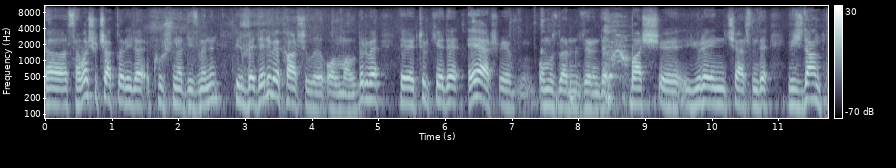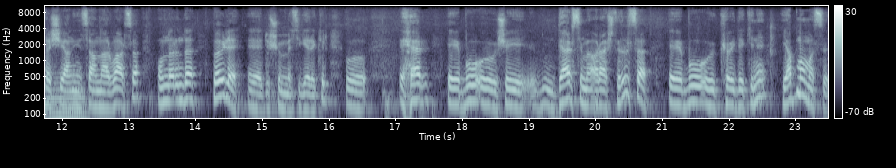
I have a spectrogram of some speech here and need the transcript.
e, savaş uçaklarıyla kurşuna dizmenin bir bedeli ve karşılığı olmalıdır ve e, Türkiye'de eğer e, omuzlarının üzerinde baş, e, yüreğin içerisinde vicdan taşıyan insanlar varsa onların da böyle e, düşünmesi gerekir. Bu, eğer e, bu e, şeyi Dersim'i araştırırsa e, bu köydekini yapmaması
